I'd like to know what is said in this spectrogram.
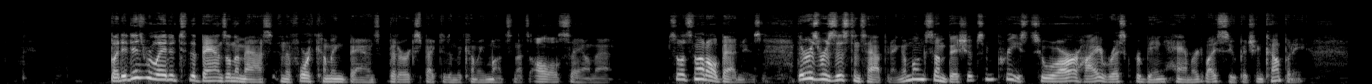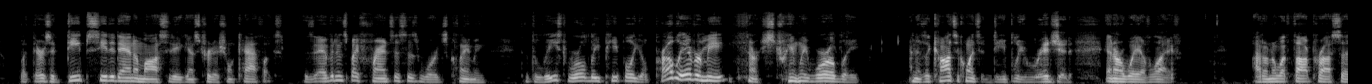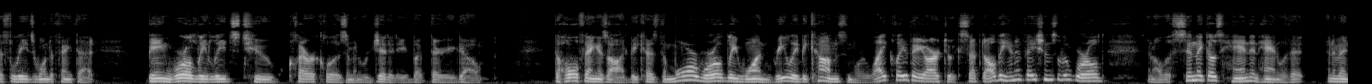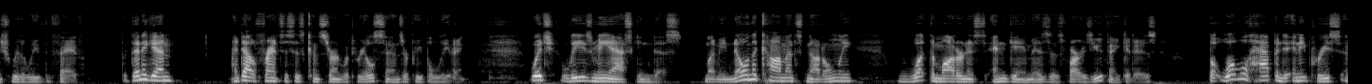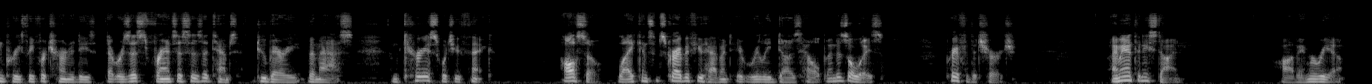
But it is related to the bans on the Mass and the forthcoming bans that are expected in the coming months, and that's all I'll say on that. So it's not all bad news. There is resistance happening among some bishops and priests who are high risk for being hammered by Cupich and company but there's a deep-seated animosity against traditional Catholics, as evidenced by Francis's words claiming that the least worldly people you'll probably ever meet are extremely worldly, and as a consequence, deeply rigid in our way of life. I don't know what thought process leads one to think that being worldly leads to clericalism and rigidity, but there you go. The whole thing is odd because the more worldly one really becomes, the more likely they are to accept all the innovations of the world and all the sin that goes hand in hand with it, and eventually to leave the faith. But then again, I doubt Francis is concerned with real sins or people leaving. Which leaves me asking this. Let me know in the comments not only what the modernist endgame is as far as you think it is, but what will happen to any priests and priestly fraternities that resist Francis's attempts to bury the Mass? I'm curious what you think. Also, like and subscribe if you haven't, it really does help. And as always, pray for the Church. I'm Anthony Stine. Ave Maria.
